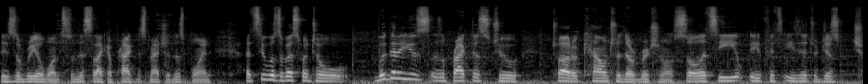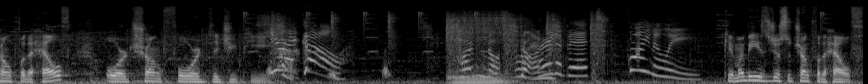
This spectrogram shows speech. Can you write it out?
is the real one, so this is like a practice match at this point. Let's see what's the best way to we're gonna use as a practice to try to counter the original. So let's see if it's easier to just chunk for the health or chunk for the GP. Here we go. I'm not done. Hurt a bit. Finally. Okay, it might be easier just to chunk for the health.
